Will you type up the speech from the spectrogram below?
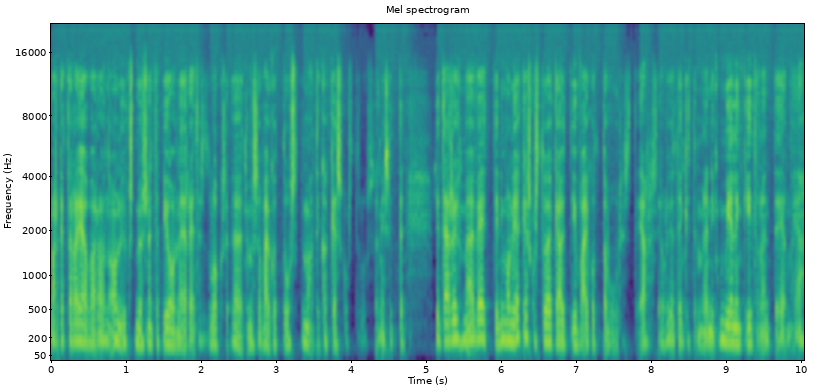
Marketta Rajavaara on yksi myös näitä pioneereita tämmöisessä vaikuttavuustematiikkakeskustelussa, niin sitten sitä ryhmää veettiin, niin monia keskusteluja käytiin vaikuttavuudesta ja se oli jotenkin tämmöinen niin kuin mielenkiintoinen teema ja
